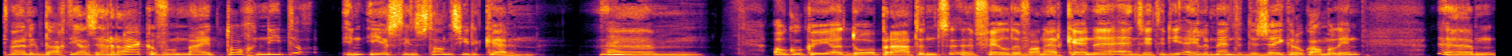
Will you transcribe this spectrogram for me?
Terwijl ik dacht, ja, ze raken voor mij toch niet in eerste instantie de kern. Nee? Ehm, ook al kun je doorpratend veel ervan herkennen en zitten die elementen er zeker ook allemaal in. Ehm,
